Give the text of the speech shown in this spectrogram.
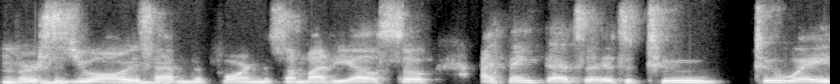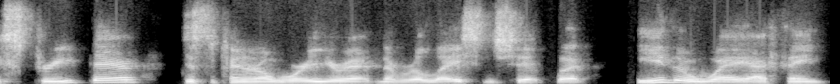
Mm-hmm. versus you always mm-hmm. having to pour into somebody else. So I think that's a, it's a two two way street there, just depending on where you're at in the relationship. But either way, I think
